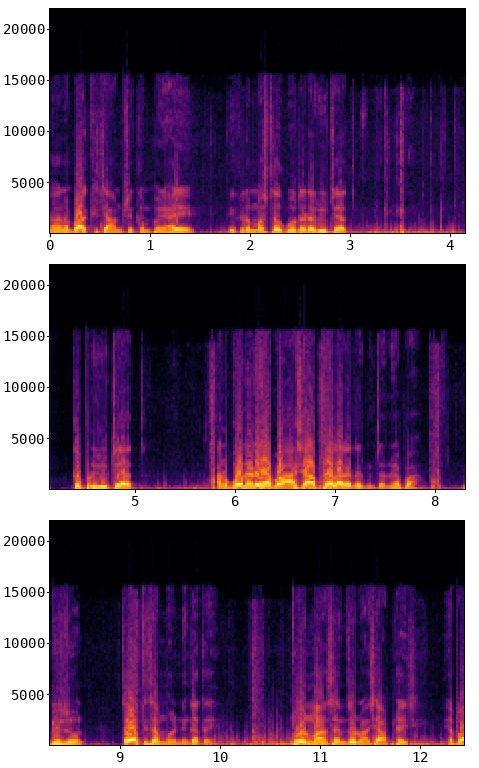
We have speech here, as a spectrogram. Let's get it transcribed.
आणि बाकीची आमची कंपनी आहे. इकडं मस्त गोदड्या धुत्यात कपडे धुत्यात आणि गोदड्या ह्या पा अशा आपल्या लागत आहेत मित्रांनो ह्या पा भिजून तेव्हा तिचा मळ निघत आहे दोन माणसांनी जाऊन असे आपटायची. हे पा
